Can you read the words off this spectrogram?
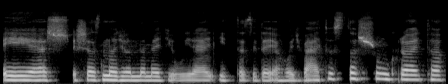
és, és ez nagyon nem egy jó irány, itt az ideje, hogy változtassunk rajta,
